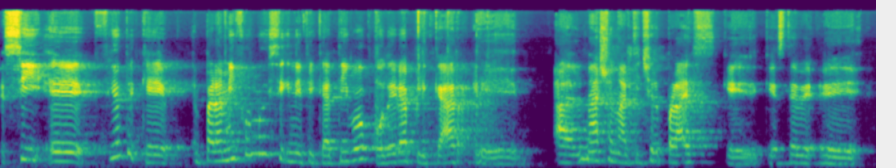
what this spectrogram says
Sí, eh, fíjate que para mí fue muy significativo poder aplicar eh, al National Teacher Prize, que, este eh,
